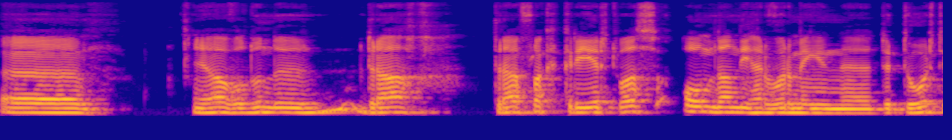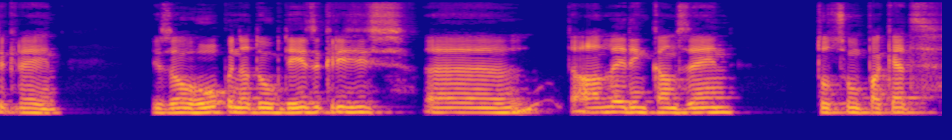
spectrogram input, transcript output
uh, ja, voldoende draag, draagvlak gecreëerd was om dan die hervormingen uh, erdoor te krijgen. Je zou hopen dat ook deze crisis uh, de aanleiding kan zijn tot zo'n pakket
